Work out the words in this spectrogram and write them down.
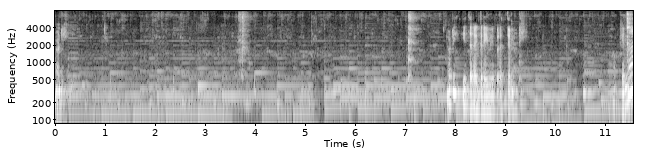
ನೋಡಿ. ನೋಡಿ, ಈ ಥರ ಗ್ರೇವಿ ಬರುತ್ತೆ ನೋಡಿ. ಓಕೆನಾ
